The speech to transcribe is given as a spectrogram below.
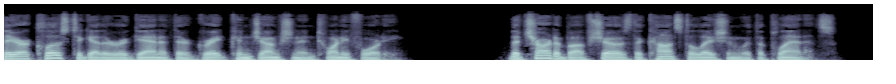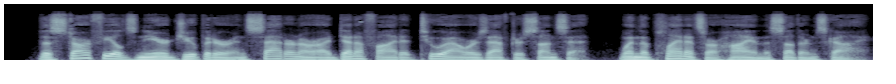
They are close together again at their great conjunction in 2040. The chart above shows the constellation with the planets. The star fields near Jupiter and Saturn are identified at 2 hours after sunset, when the planets are high in the southern sky.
